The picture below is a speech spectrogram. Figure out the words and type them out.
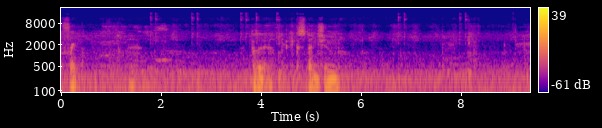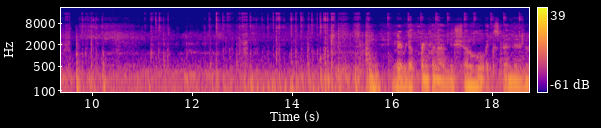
Frank as an extension. There we got Franklin Avenue shuttle extended.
